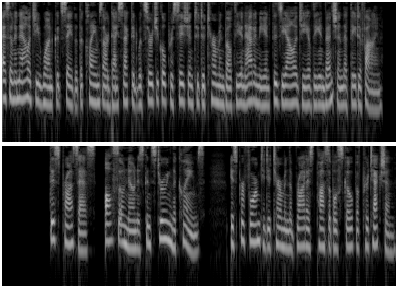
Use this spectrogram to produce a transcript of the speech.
As an analogy, one could say that the claims are dissected with surgical precision to determine both the anatomy and physiology of the invention that they define. This process, also known as construing the claims, is performed to determine the broadest possible scope of protection.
